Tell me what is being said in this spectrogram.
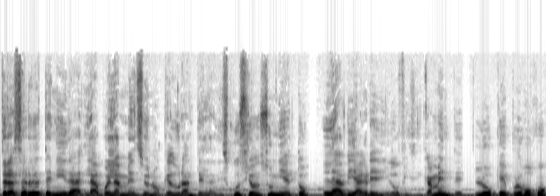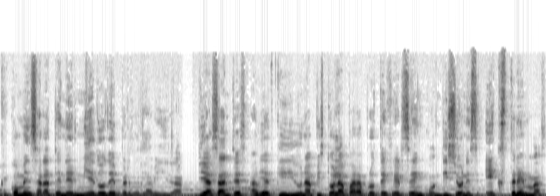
Tras ser detenida, la abuela mencionó que durante la discusión su nieto la había agredido físicamente, lo que provocó que comenzara a tener miedo de perder la vida. Días antes había adquirido una pistola para protegerse en condiciones extremas.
